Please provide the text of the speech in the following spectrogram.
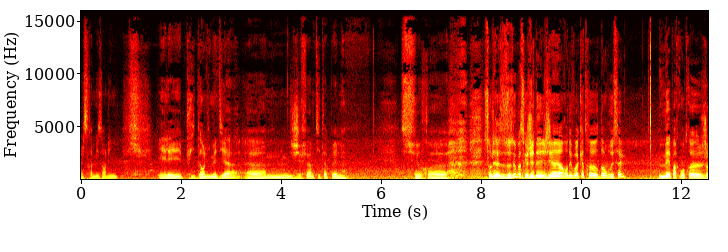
Elle sera mise en ligne. Et, puis dans l'immédiat, j'ai fait un petit appel sur, sur les réseaux sociaux parce que j'ai un rendez-vous à 4 heures dans Bruxelles. Mais par contre, euh, je-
